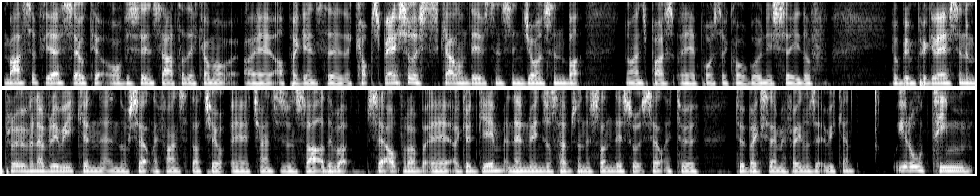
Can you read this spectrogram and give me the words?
Massive, yeah. Celtic obviously on Saturday come up, uh, up against the, the cup specialists, Callum Davidson, St Johnstone. But you know, Ange Pas- uh, Postecoglou on his side of you know, been progressing, improving every week, and, and they'll certainly fancy their ch- uh, chances on Saturday. But set up for a, uh, a good game, and then Rangers Hibs on the Sunday. So it's certainly two two big semi-finals at the weekend. Your old team,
